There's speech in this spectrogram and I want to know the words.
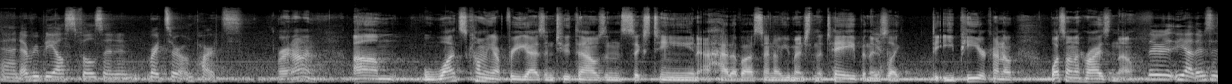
and everybody else fills in and writes their own parts. Right on. Um, what's coming up for you guys in 2016 ahead of us? I know you mentioned the tape, and there's Yeah. like the EP, or kind of what's on the horizon though. There, yeah, there's a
